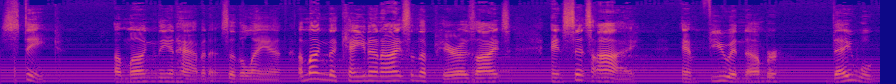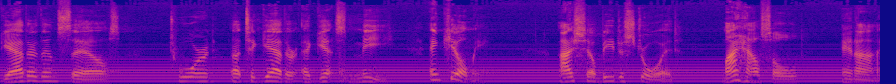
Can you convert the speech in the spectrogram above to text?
stink among the inhabitants of the land, among the Canaanites and the Perizzites. And since I am few in number, they will gather themselves toward uh, together against me and kill me. I shall be destroyed, my household and I.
